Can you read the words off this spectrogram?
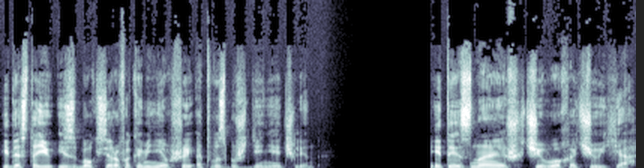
и достаю из боксеров окаменевший от возбуждения член. И ты знаешь, чего хочу я.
